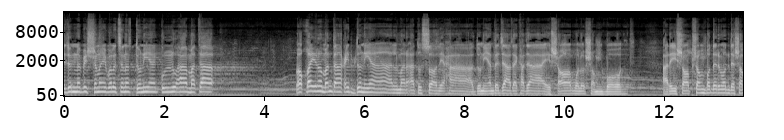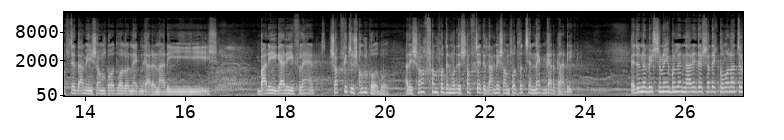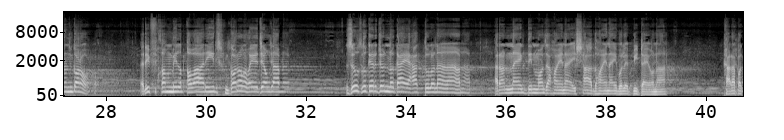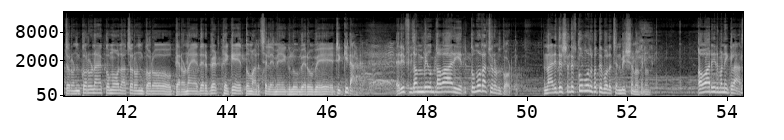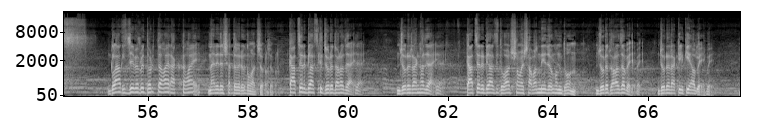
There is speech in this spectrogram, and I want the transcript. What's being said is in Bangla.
এজন্য বিশ্বনয় বলেছেন, দুনিয়া কুল্লুহা মাতা দুনিয়াতে যা দেখা যায়, সব হলো সম্পদ। আর এই সব সম্পদের মধ্যে সবচেয়ে দামি সম্পদ হলো নেককার নারী বাড়ি, গাড়ি, ফ্ল্যাট, সবকিছু সম্পদ। আর এই সব সম্পদের মধ্যে সবচেয়ে দামি সম্পদ হচ্ছে নেককার নারী এজন্য বিষ্ণু বললেন, নারীদের সাথে কোমল আচরণ করো। রিফকাম্বিল কাওয়ারির গরম হয়ে যাও না। যৌতুকের জন্য গায়ে হাত তুলো না। রান্না একদিন মজা হয় নাই, স্বাদ হয় নাই বলে পিটায়ও না। খারাপ আচরণ করো না, কোমল আচরণ করো, কেননা এদের পেট থেকে তোমার ছেলে মেয়েগুলো বেরোবে। ঠিক কি না? রিফকাম্বিল কাওয়ারির কোমল আচরণ কর। নারীদের সাথে কোমল হতে বলেছেন বিশ্বনবী কাওয়ারির মানে গ্লাস গ্লাস যেভাবে ধরতে হয়, রাখতে হয়, নারীদের সাথে ওইরকম আচরণ। কাচের গ্লাসকে জোরে ধরা যায়, জোরে রাখা যায়। কাচের গ্লাস ধোয়ার সময় সাবান দিয়ে যখন ধোন, জোরে ধরা যাবে, জোরে রাখলে কি হবে?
